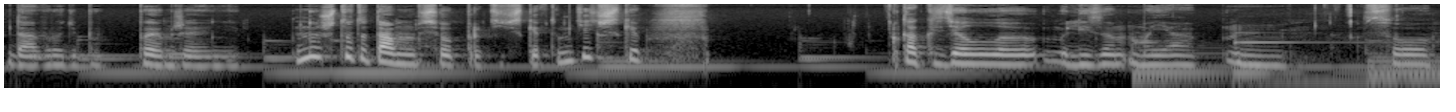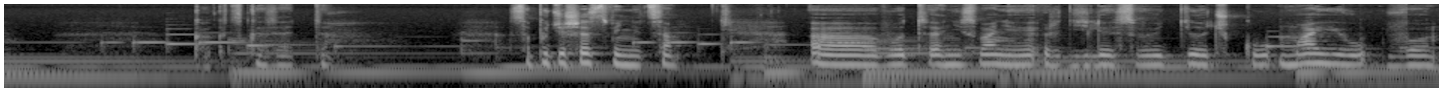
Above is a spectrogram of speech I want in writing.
Да, вроде бы ПМЖ они. Ну, что-то там все практически автоматически как сделала Лиза, моя со... Как это сказать-то? Сопутешественница. А, вот они с Ваней родили свою дочку Майю в...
